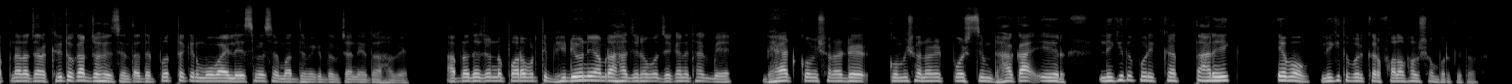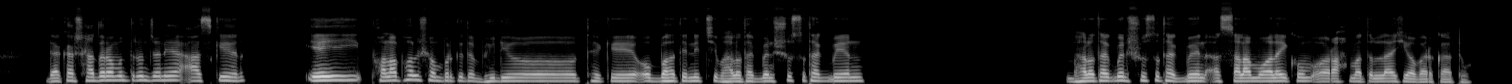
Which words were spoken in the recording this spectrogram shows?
আপনারা যারা কৃতকার্য হয়েছেন তাদের প্রত্যেকের মোবাইলে এসএমএস এর মাধ্যমে কিন্তু জানিয়ে দেওয়া হবে। আপনাদের জন্য পরবর্তী ভিডিও নিয়ে আমরা হাজির হব যেখানে থাকবে ভ্যাট কমিশনারেটের কমিশনারেট পশ্চিম ঢাকা এর লিখিত পরীক্ষার তারিখ এবং লিখিত পরীক্ষার ফলাফল সম্পর্কিত। দেখার সাদর আমন্ত্রণ জানিয়ে আজকের এই ফলাফল সম্পর্কিত ভিডিও থেকে অব্যাহতি নিচ্ছি। ভালো থাকবেন, সুস্থ থাকবেন। ভালো থাকবেন, সুস্থ থাকবেন। আসসালামু আলাইকুম ও রাহমাতুল্লাহি ওয়া বারাকাতুহু।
